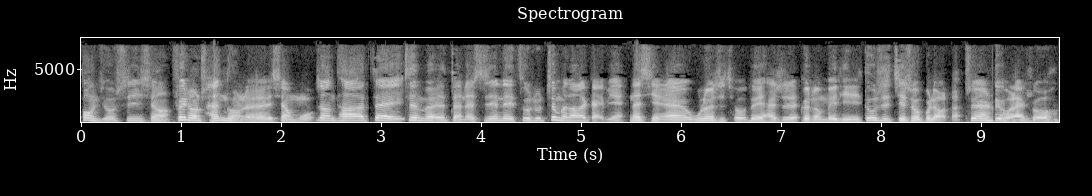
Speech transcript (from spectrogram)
棒球是一项非常传统的项目，让他在这么短的时间内做出这么大的改变，那显然无论是球队还是各种媒体都是接受不了的。虽然对我来说，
